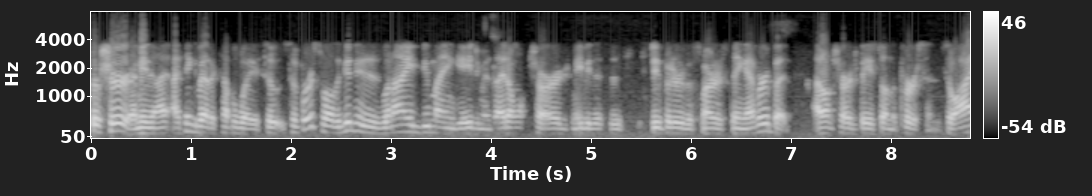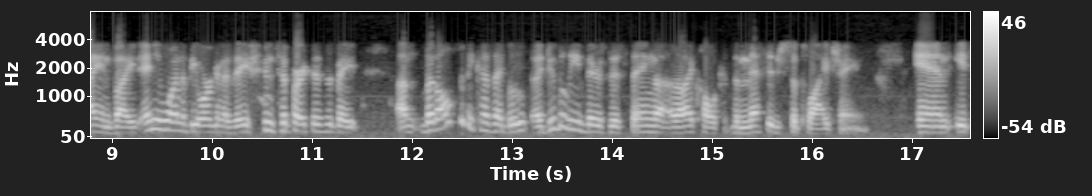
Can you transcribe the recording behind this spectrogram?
For sure. I mean, I, I think about it a couple ways. So, so first of all, the good news is when I do my engagements, I don't charge. Maybe this is stupid or the smartest thing ever, but I don't charge based on the person. So I invite anyone at the organization to participate, um, but also because I, bel I do believe there's this thing that I call the message supply chain, and it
